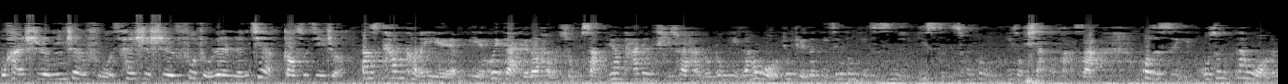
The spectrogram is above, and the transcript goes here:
武汉市人民政府参事室副主任任健告诉记者：“当时他们可能也也会感觉到很沮丧，因为他就提出来很多东西，然后我就觉得你这个东西只是你一时的冲动，一种想法是吧？或者是我说，那我们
